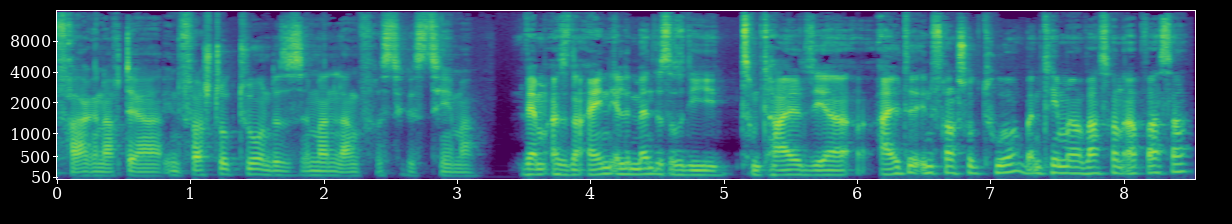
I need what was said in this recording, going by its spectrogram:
Frage nach der Infrastruktur und das ist immer ein langfristiges Thema. Wir haben also ein Element ist also die zum Teil sehr alte Infrastruktur beim Thema Wasser und Abwasser.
